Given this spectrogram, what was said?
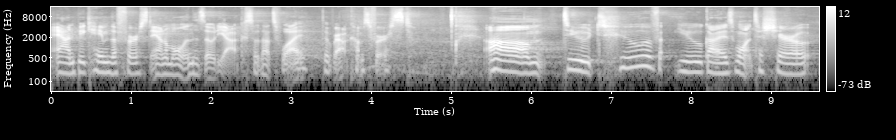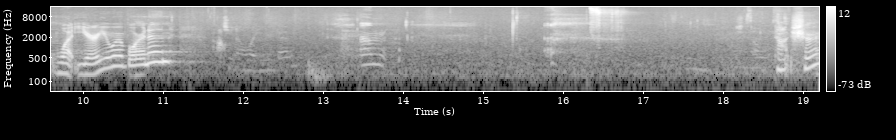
and became the first animal in the zodiac. So that's why the rat comes first. Um, do two of you guys want to share what year you were born in? Not sure?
